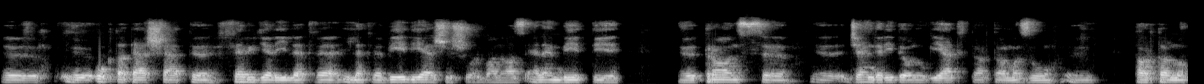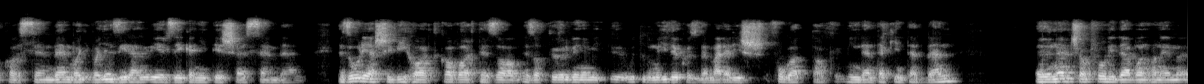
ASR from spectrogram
ö, ö, oktatását felügyeli, illetve, illetve védi. Elsősorban az LMBT, trans, gender ideológiát tartalmazó tartalmakkal szemben, vagy, vagy ez irányú érzékenyítéssel szemben. Ez óriási vihart kavart ez a, ez a törvény, amit úgy tudom, hogy időközben már el is fogadtak minden tekintetben. Nem csak Floridában, hanem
